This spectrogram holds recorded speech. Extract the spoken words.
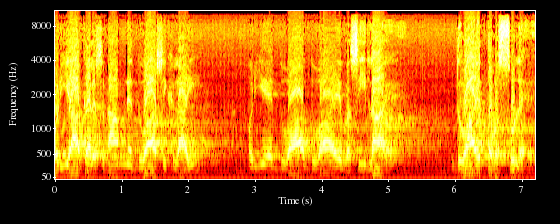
और ये आकर इस्लाम ने दुआ सिखलाई, और ये दुआ दुआए वसीला है, दुआए तवस्सुल है।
